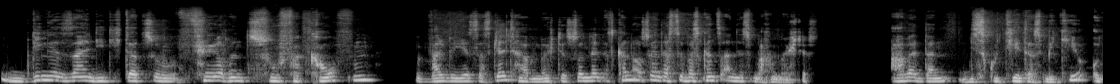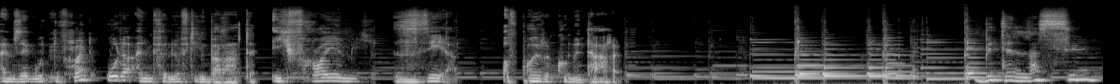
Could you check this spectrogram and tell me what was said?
Dinge sein, die dich dazu führen, zu verkaufen, weil du jetzt das Geld haben möchtest, sondern es kann auch sein, dass du was ganz anderes machen möchtest aber dann diskutiert das mit dir und einem sehr guten Freund oder einem vernünftigen Berater. Ich freue mich sehr auf eure Kommentare. Bitte lasse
